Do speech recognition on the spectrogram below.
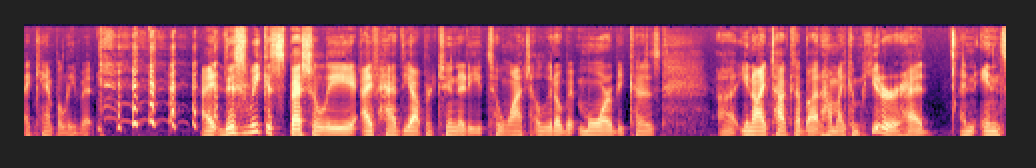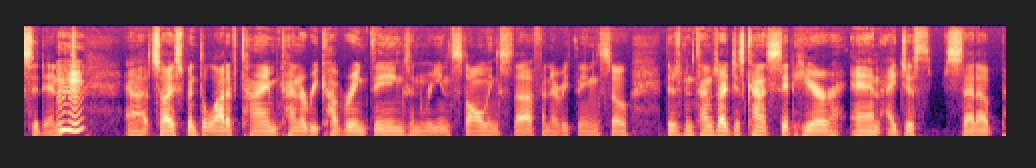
I can't believe it. I, this week especially, I've had the opportunity to watch a little bit more because, uh, you know, I talked about how my computer had an incident. Mm-hmm. Uh, so I spent a lot of time kind of recovering things and reinstalling stuff and everything. So there's been times where I just kind of sit here and I just set up,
